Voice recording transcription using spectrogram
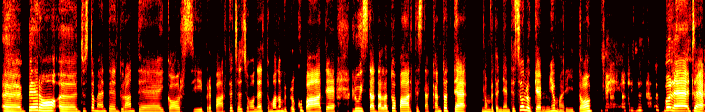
Eh, però eh, giustamente durante i corsi pre-parte cioè, ci avevano detto, ma non vi preoccupate, lui sta dalla tua parte, sta accanto a te, non vedo niente, solo che mio marito vole cioè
